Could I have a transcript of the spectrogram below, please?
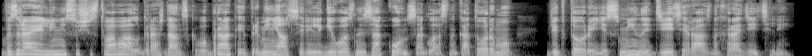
В Израиле не существовало гражданского брака и применялся религиозный закон, согласно которому Виктор и Ясмина — дети разных родителей.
